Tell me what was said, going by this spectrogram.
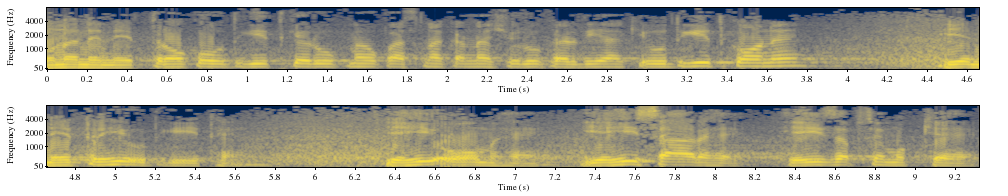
उन्होंने नेत्रों को उद्गीत के रूप में उपासना करना शुरू कर दिया कि उद्गीत कौन है? ये नेत्र ही उद्गीत है। यही ओम है, यही सार है, यही सबसे मुख्य है।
